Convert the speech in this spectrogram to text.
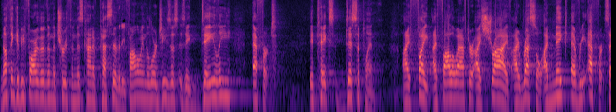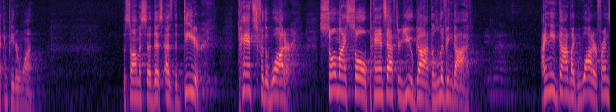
Nothing could be farther than the truth in this kind of passivity. Following the Lord Jesus is a daily effort, it takes discipline. I fight, I follow after, I strive, I wrestle, I make every effort, 2 Peter 1. The psalmist said this As the deer pants for the water, so my soul pants after you, God, the living God. Amen. I need God like water. Friends,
